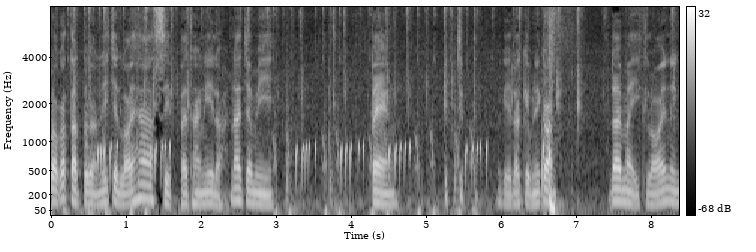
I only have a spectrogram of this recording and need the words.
เราก็ตัดไปก่อนนี้ 750 ไปทางนี้เหรอ น่าจะมีแปลงจิ๊บจิ๊บโอเคเราเก็บนี้ก่อน ได้มาอีกร้อยหนึ่ง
